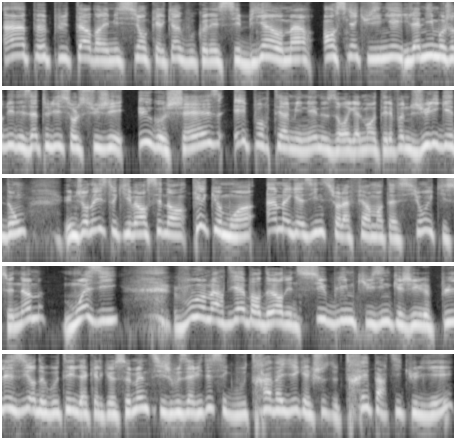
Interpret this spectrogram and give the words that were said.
Un peu plus tard dans l'émission, quelqu'un que vous connaissez bien, Omar, ancien cuisinier. Il anime aujourd'hui des ateliers sur le sujet, Hugo Chaise. Et pour terminer, nous aurons également au téléphone Julie Guédon, une journaliste qui va lancer dans quelques mois un magazine sur la fermentation et qui se nomme Moisi. Vous, Omar Diab, en dehors d'une sublime cuisine que j'ai eu le plaisir de goûter il y a quelques semaines, si je vous invitais, c'est que vous travaillez quelque chose de très particulier.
